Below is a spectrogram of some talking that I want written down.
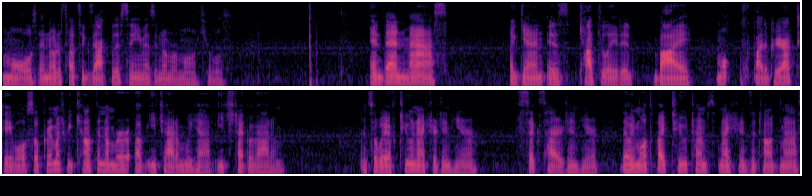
moles and notice how it's exactly the same as the number of molecules. And then mass again is calculated by by the periodic table. So pretty much we count the number of each atom we have each type of atom. And so we have two nitrogen here six hydrogen here. Then we multiply 2 times nitrogen's atomic mass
